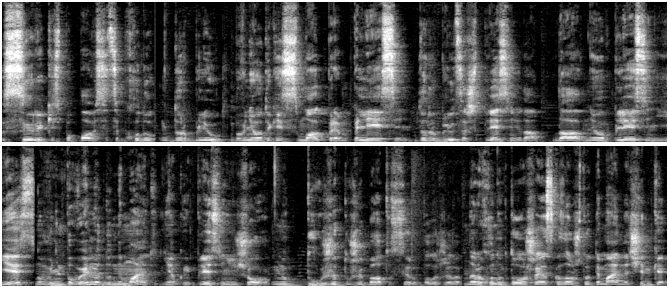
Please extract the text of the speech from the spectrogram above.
Сир якийсь попався, це походу дорблю, бо в нього такий смак, прям плесень. Дорблю це ж з плесенью, да? Да, в нього плесень є, але він по вигляду немає тут ніякої плесені, нічого. Ну дуже-дуже багато сиру положили. На рахунок того, що я сказав, що тут немає начинки,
